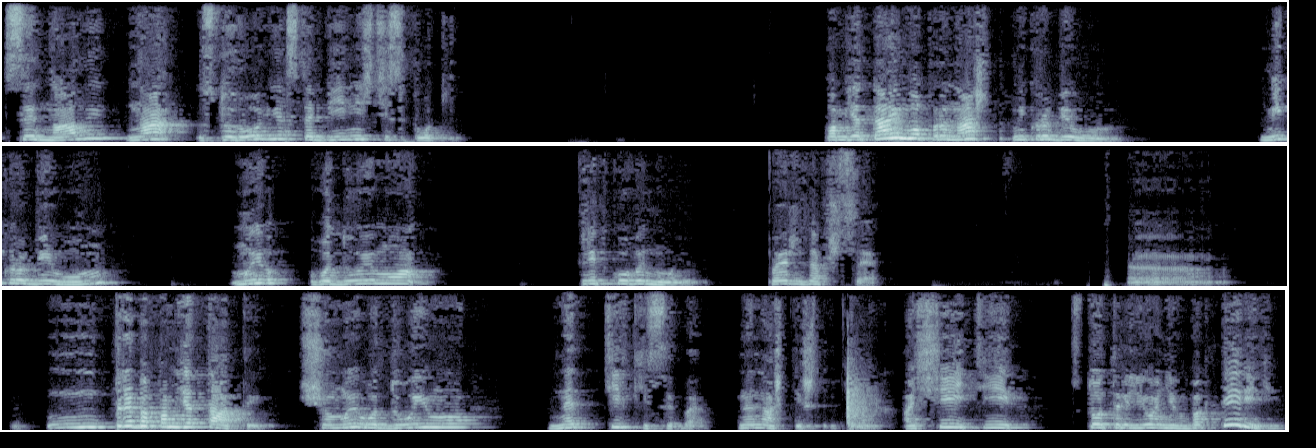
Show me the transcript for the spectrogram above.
сигнали на здоров'я, стабільність і спокій. Пам'ятаємо про наш мікробіом. Мікробіом ми годуємо клітковиною, перш за все. Е, Треба пам'ятати, що ми годуємо не тільки себе, не наш кишківник, а ще й ті 100 трильйонів бактерій,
